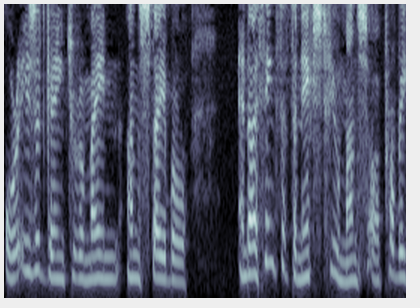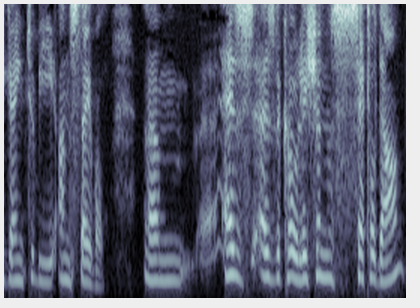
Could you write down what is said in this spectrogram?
or is it going to remain unstable? And I think that the next few months are probably going to be unstable. Um, as, as the coalitions settle down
